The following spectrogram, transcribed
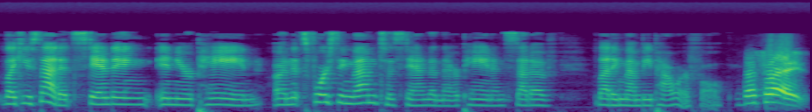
like you said, it's standing in your pain and it's forcing them to stand in their pain instead of letting them be powerful. That's right.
